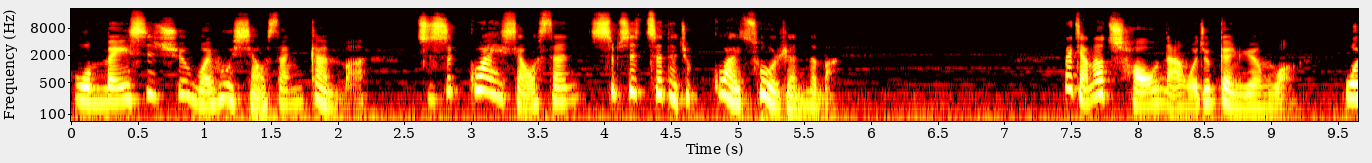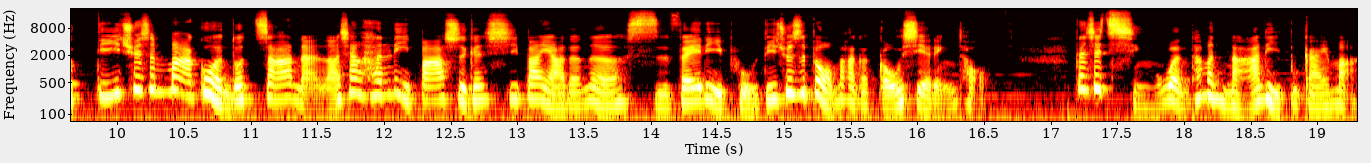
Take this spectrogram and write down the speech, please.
我没事去维护小三干嘛？只是怪小三，是不是真的就怪错人了嘛？那讲到仇男，我就更冤枉。我的确是骂过很多渣男啦，像亨利八世跟西班牙的那死菲利普，的确是被我骂个狗血淋头。但是，请问他们哪里不该骂？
